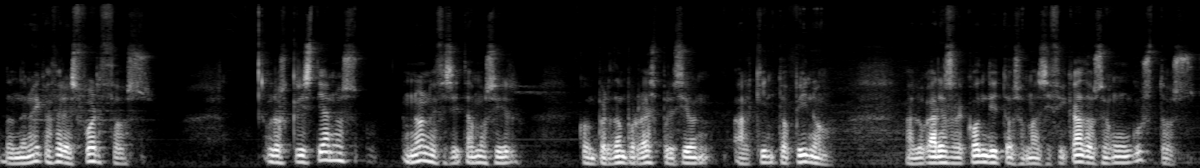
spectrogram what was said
donde no hay que hacer esfuerzos. Los cristianos no necesitamos ir, con perdón por la expresión, al quinto pino, a lugares recónditos o masificados según gustos.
